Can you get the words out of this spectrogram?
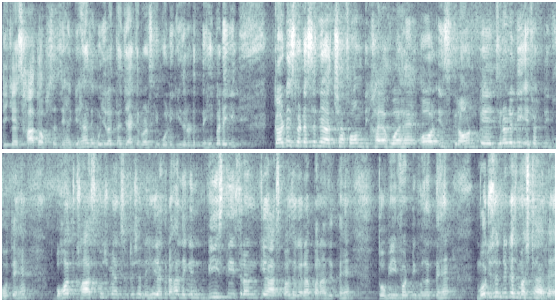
ठीक है, सात ऑप्शन यहाँ के हैं तो मुझे लगता है जैकेट वर्ड्स की बॉलिंग की ज़रूरत नहीं पड़ेगी। कर्टिस पैटरसन ने अच्छा फॉर्म दिखाया हुआ है और इस ग्राउंड पे जनरली इफ़ेक्टिव होते हैं। बहुत खास कुछ मैं एक्सपेक्टेशन नहीं रख रहा, लेकिन 20-30 रन के आसपास अगर आप बना देते हैं तो भी इफ़ेक्टिव हो सकते हैं। मोजी सेंट्रिकस मस्ट है।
